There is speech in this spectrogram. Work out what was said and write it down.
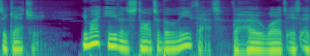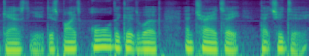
to get you. You might even start to believe that the whole world is against you despite all the good work and charity that you do.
